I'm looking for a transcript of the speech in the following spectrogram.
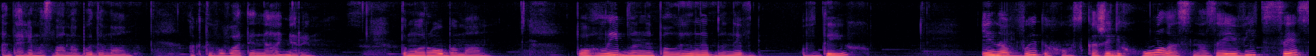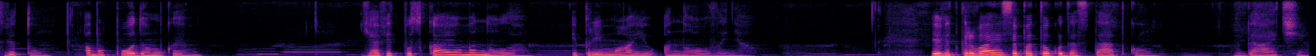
А далі ми з вами будемо активувати наміри, тому робимо поглиблений, поглиблений вдих. І на видиху скажіть голосно, заявіть Всесвіту або подумки. Я відпускаю минуле і приймаю оновлення. Я відкриваюся потоку достатку, вдачі,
